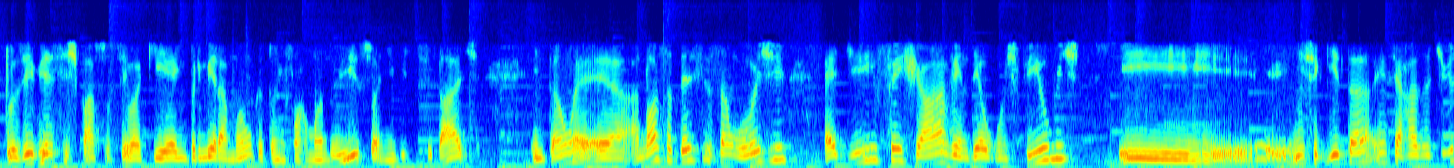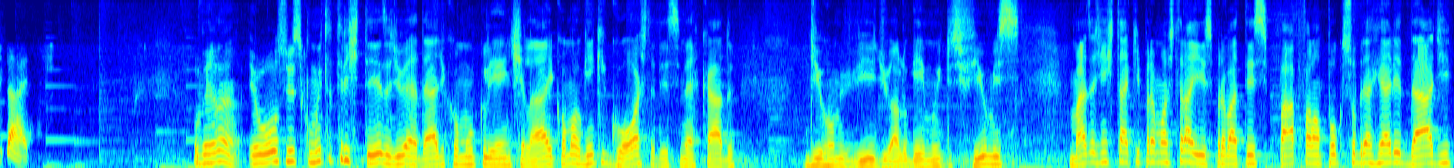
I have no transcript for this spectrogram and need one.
inclusive esse espaço seu aqui é em primeira mão, que eu estou informando isso, a nível de cidade. Então, é, é, a nossa decisão hoje é de fechar, vender alguns filmes, e em seguida encerrar as atividades. O Verlan, eu ouço isso com muita tristeza de verdade como um cliente lá e como alguém que gosta desse mercado de home video, aluguei muitos filmes, mas a gente está aqui para mostrar isso, para bater esse papo, falar um pouco sobre a realidade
